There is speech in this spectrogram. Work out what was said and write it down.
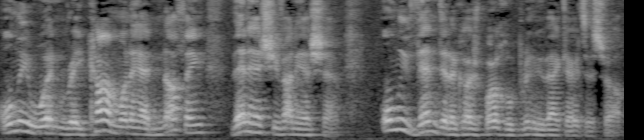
only when Reikam, when I had nothing, then had Shivani Hashem. Only then did Akash Baruch Hu bring me back to Eretz Yisrael.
